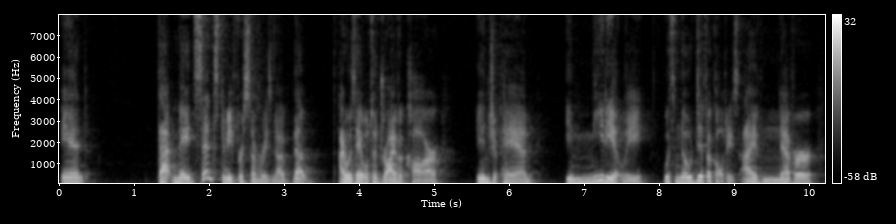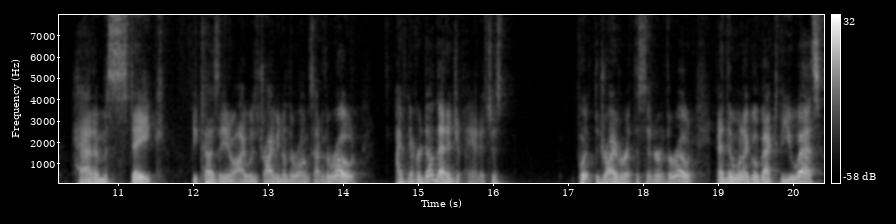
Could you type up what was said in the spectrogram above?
And that made sense to me for some reason. I, that I was able to drive a car in Japan immediately with no difficulties. I've never had a mistake because you know I was driving on the wrong side of the road. I've never done that in Japan. It's just put the driver at the center of the road. And then when I go back to the US,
